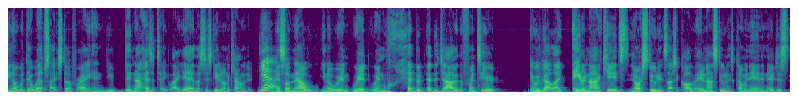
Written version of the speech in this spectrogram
you know, with Mhm. their website stuff, right?" And you did not hesitate. Like, "Yeah, let's just get it on the calendar." Yeah. And so now, you know, we're in we're we're in at the at the job at the frontier, and we've got like eight or nine kids or students, I should call them, eight or nine students coming in, and they're just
